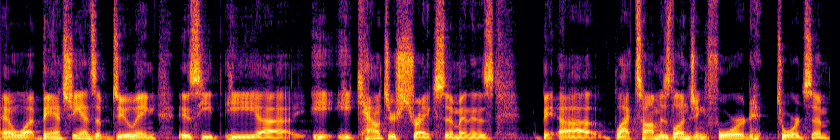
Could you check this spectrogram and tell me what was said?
And what Banshee ends up doing is he he uh, he he counter strikes him and is uh, Black Tom is lunging forward towards him,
